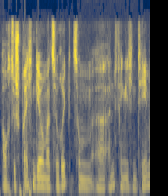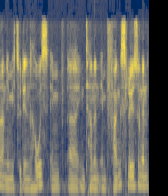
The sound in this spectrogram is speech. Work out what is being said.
auch zu sprechen. Gehen wir mal zurück zum äh, anfänglichen Thema, nämlich zu den hausinternen äh, Empfangslösungen.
